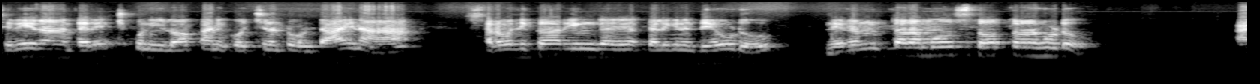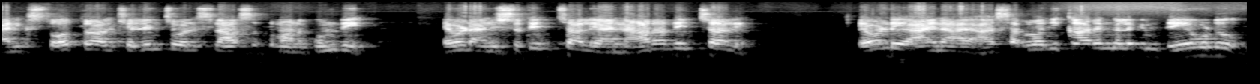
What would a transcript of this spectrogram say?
శరీరాన్ని ధరించుకుని ఈ లోకానికి వచ్చినటువంటి ఆయన సర్వాధికార్యంగా కలిగిన దేవుడు. నిరంతరము స్తోత్రర్హుడు ఆయనకి స్తోత్రాలు చెల్లించవలసిన అవసరం మనకు ఉంది ఎవడు ఆయన స్థుతించాలి ఆయన ఆరాధించాలి? ఏమండి ఆయన ఆ సర్వాధికారం కలిగిన దేవుడు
